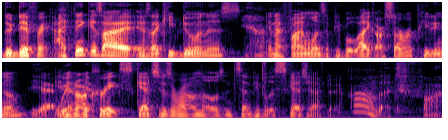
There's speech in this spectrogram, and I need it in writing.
They're different. I think as I as I keep doing this, Yeah. and I find ones that people like, I'll start repeating them. Yeah, and then I'll yeah. create sketches around those and send people a sketch after. Oh, that's fun.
